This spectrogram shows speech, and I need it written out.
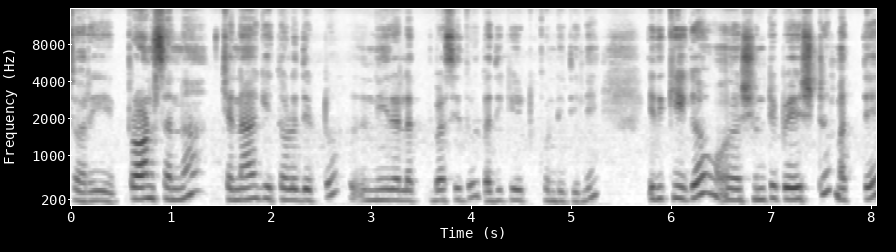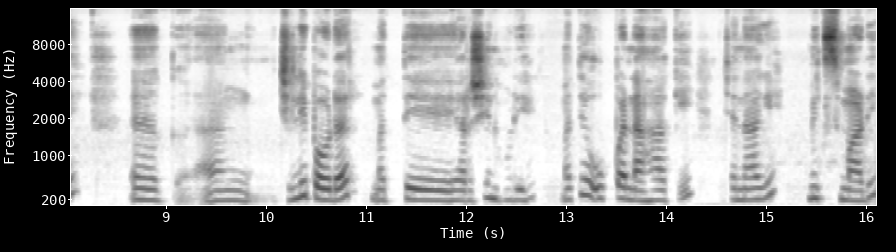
ಸಾರಿ ಪ್ರಾನ್ಸನ್ನು ಚೆನ್ನಾಗಿ ತೊಳೆದಿಟ್ಟು ನೀರೆಲ್ಲ ಬಸಿದು ಬದುಕಿ ಇಟ್ಕೊಂಡಿದ್ದೀನಿ. ಇದಕ್ಕೀಗ ಶುಂಠಿ ಪೇಸ್ಟ್ ಮತ್ತು ಚಿಲ್ಲಿ ಪೌಡರ್, ಮತ್ತು ಅರಶಿನ ಹುಡಿ, ಮತ್ತು ಉಪ್ಪನ್ನು ಹಾಕಿ ಚೆನ್ನಾಗಿ ಮಿಕ್ಸ್ ಮಾಡಿ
